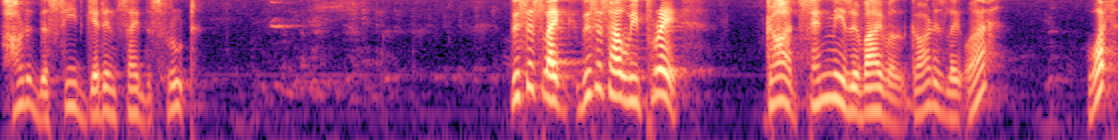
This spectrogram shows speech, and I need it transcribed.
how did the seed get inside this fruit? This is like, this is how we pray. God, send me revival. God is like, what? What?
